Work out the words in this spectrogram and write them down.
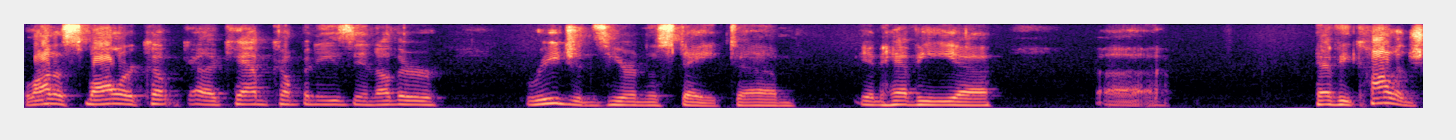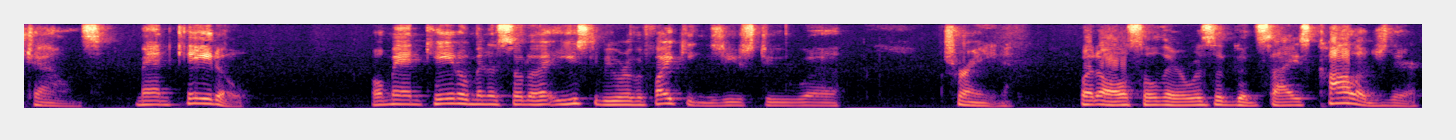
A lot of smaller co- uh, cab companies in other regions here in the state, um, in heavy uh, uh, heavy college towns, Mankato. Well, Mankato, Minnesota, that used to be where the Vikings used to uh, train, but also there was a good sized college there.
